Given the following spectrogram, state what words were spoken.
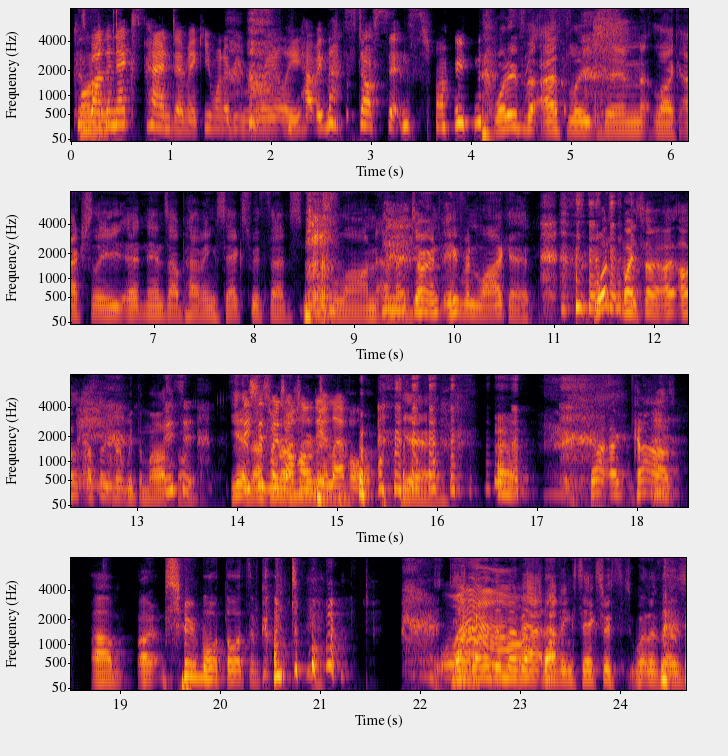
Because by Final- the next pandemic, you want to be really having that stuff set in stone. What if the athlete then like actually ends up having sex with that snorkel on and they don't even like it? What? Wait, sorry, I, I, I thought you meant with the mask this on. is, Yeah, this that's just went to a whole new mean. level. Yeah. Can, I, can I ask? Um, uh, two more thoughts have come to mind. Like one of them about What- having sex with one of those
